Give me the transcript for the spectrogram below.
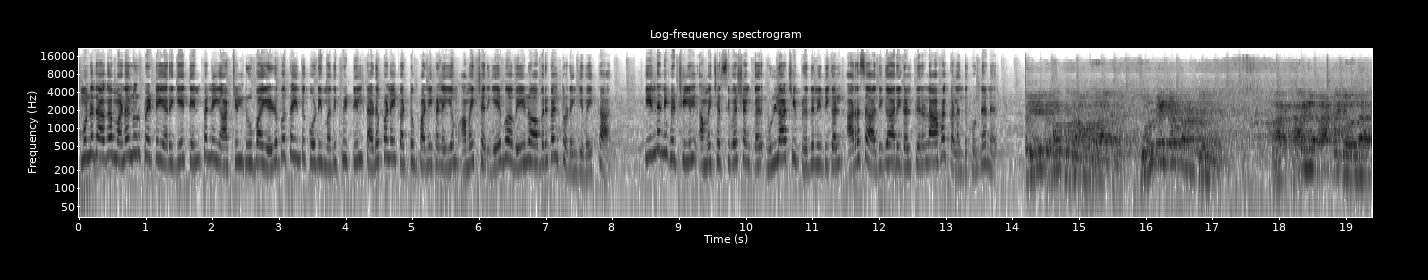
முன்னதாக மணலூர்பேட்டை அருகே தென்பெண்ணை ஆற்றில் ரூபாய் எழுபத்தைந்து கோடி மதிப்பீட்டில் தடுப்பணை கட்டும் பணிகளையும் அமைச்சர் ஏவ வேலு அவர்கள் தொடங்கி வைத்தார். இந்த நிகழ்ச்சியில் அமைச்சர் சிவசங்கர் உள்ளாட்சி பிரதிநிதிகள் அரசு அதிகாரிகள் திரளாக கலந்து கொண்டனர். கலைஞர் ஆட்சிக்கு வந்தார்.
